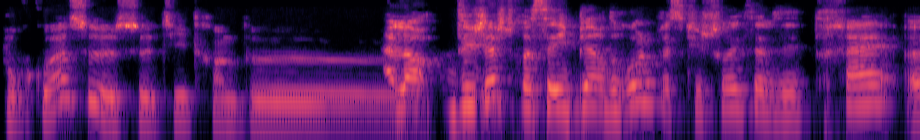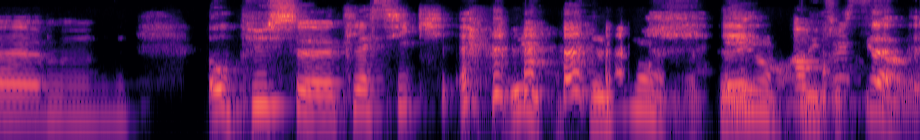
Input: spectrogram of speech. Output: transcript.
pourquoi ce, ce titre un peu Alors déjà, je trouve ça hyper drôle parce que je trouvais que ça faisait très euh, opus classique. Oui, absolument, Et en Oui, plus, c'est ça, ouais.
